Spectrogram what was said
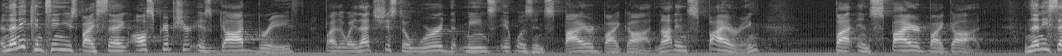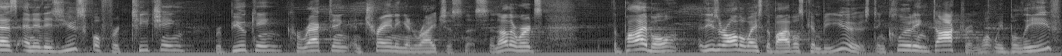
And then he continues by saying, All scripture is God breathed. By the way, that's just a word that means it was inspired by God. Not inspiring, but inspired by God. And then he says, And it is useful for teaching, rebuking, correcting, and training in righteousness. In other words, the Bible, these are all the ways the Bibles can be used, including doctrine, what we believe,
